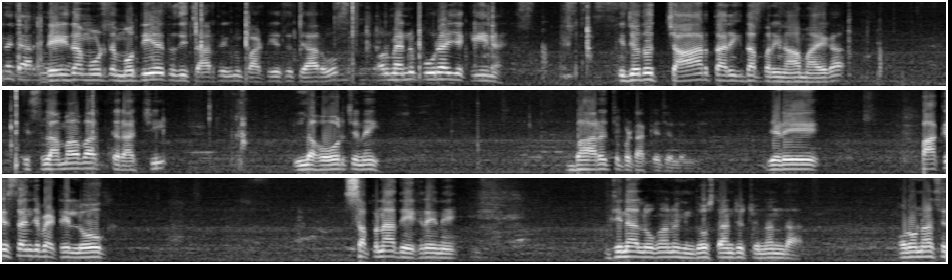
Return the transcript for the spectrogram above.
ਤੋਂ ਦੇਸ਼ ਦਾ ਮੂਡ ਤੇ ਮੋਦੀ ਹੈ ਤੁਸੀਂ 4 ਤਰੀਕ ਨੂੰ ਪਾਰਟੀ ਇੱਥੇ ਤਿਆਰ ਹੋ ਔਰ ਮੈਨੂੰ ਪੂਰਾ ਯਕੀਨ ਹੈ ਕਿ ਜਦੋਂ 4 ਤਾਰੀਖ ਦਾ ਪਰਿਣਾਮ ਆਏਗਾ ਇਸਲਾਮਾਬਾਦ ਕਰਾਚੀ ਲਾਹੌਰ ਚ ਨਹੀਂ ਭਾਰਤ ਚ ਪਟਾਕੇ ਚੱਲਣਗੇ। ਜਿਹੜੇ ਪਾਕਿਸਤਾਨ 'ਚ ਬੈਠੇ ਲੋਕ ਸੁਪਨਾ ਦੇਖ ਰਹੇ ਨੇ ਜਿਨ੍ਹਾਂ ਲੋਕਾਂ ਨੂੰ ਹਿੰਦੁਸਤਾਨ 'ਚ ਚੁਣਨ ਦਾ ਔਰ ਉਹਨਾਂ ਸੇ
